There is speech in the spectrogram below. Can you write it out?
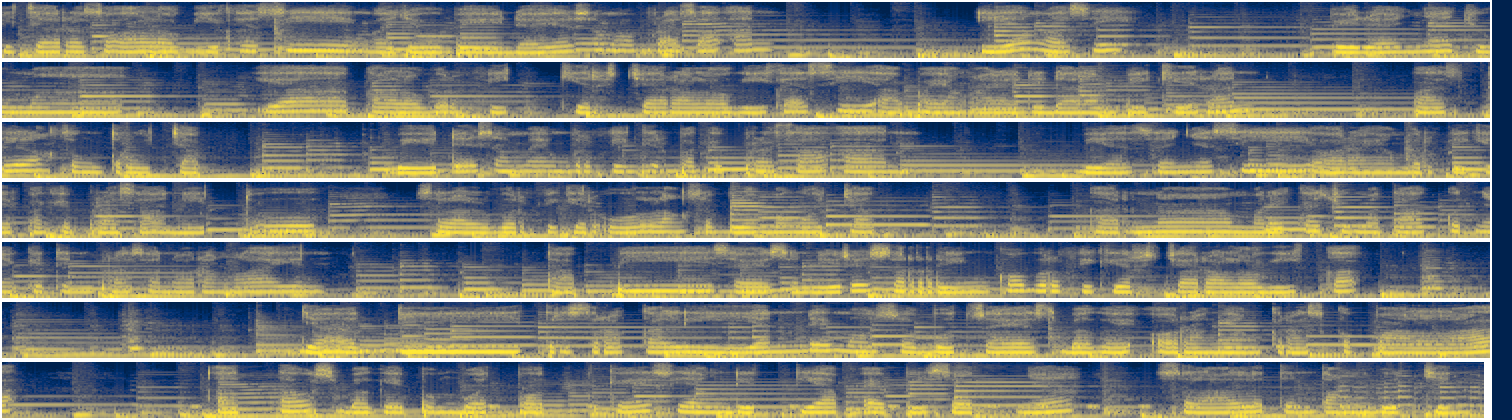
bicara soal logika sih nggak jauh beda ya sama perasaan. Iya nggak sih? Bedanya cuma ya kalau berpikir secara logika sih apa yang ada di dalam pikiran pasti langsung terucap. Beda sama yang berpikir pakai perasaan. Biasanya sih orang yang berpikir pakai perasaan itu selalu berpikir ulang sebelum mengucap karena mereka cuma takut nyakitin perasaan orang lain. Tapi saya sendiri sering kok berpikir secara logika. Jadi terserah kalian deh mau sebut saya sebagai orang yang keras kepala atau sebagai pembuat podcast yang di tiap episodenya selalu tentang bucin.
